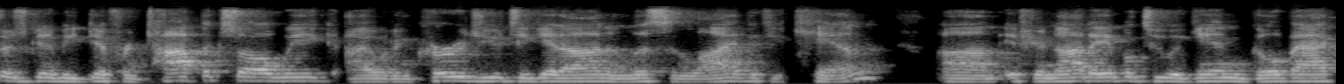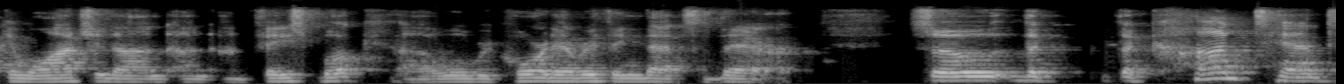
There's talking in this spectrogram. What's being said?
There's going to be different topics all week. I would encourage you to get on and listen live if you can. Um, if you're not able to, again, go back and watch it on, on, on Facebook. Uh, we'll record everything that's there. So the, the content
